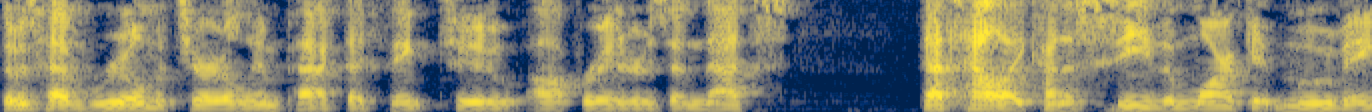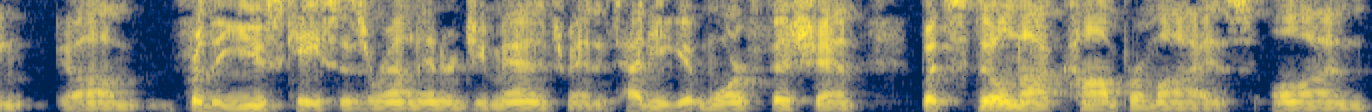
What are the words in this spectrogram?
Those have real material impact, I think, to operators. And that's, that's how I kind of see the market moving um, for the use cases around energy management. Is how do you get more efficient, but still not compromise on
